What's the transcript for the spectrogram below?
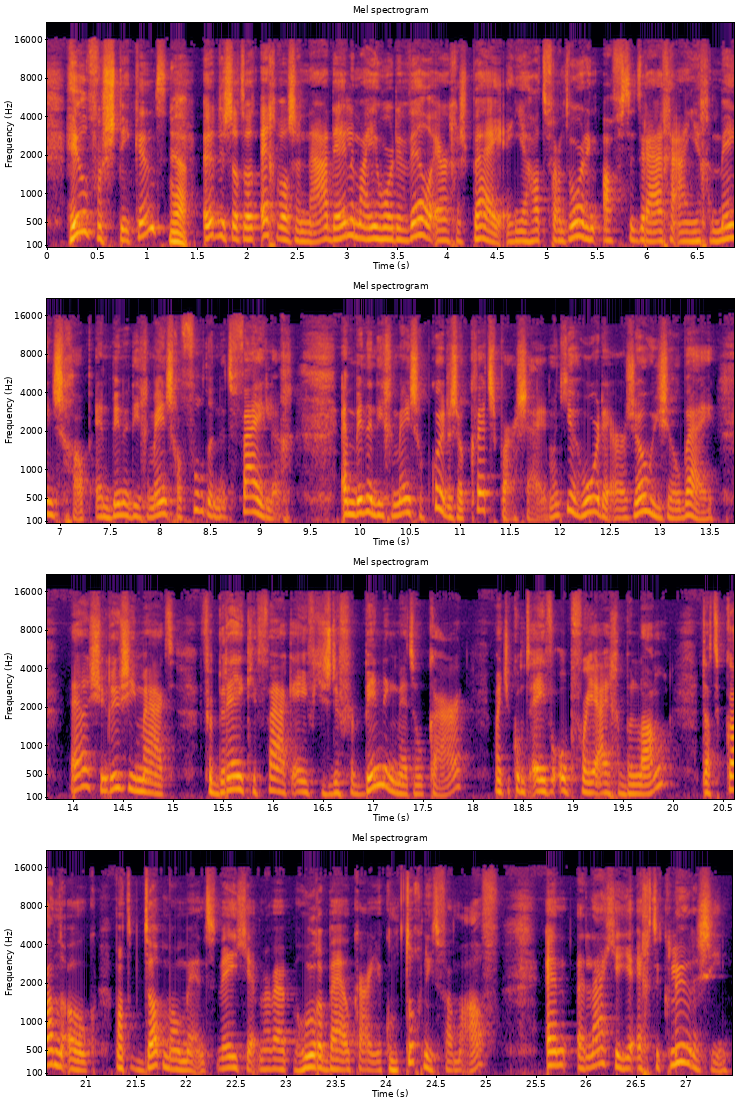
Heel verstikkend. Ja. Uh, dus dat had echt wel zijn nadelen. Maar je hoorde wel ergens bij. En je had verantwoording af te dragen aan je gemeenschap. En binnen die gemeenschap voelde het veilig. En binnen die gemeenschap kon je dus ook kwetsbaar zijn. Want je hoorde er sowieso bij. Hè, als je ruzie maakt, verbreek je vaak eventjes de verbinding met elkaar. Want je komt even op voor je eigen belang. Dat kan ook. Want op dat moment weet je, maar wij horen bij elkaar, je komt toch niet van me af. En uh, laat je je echte kleuren zien.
